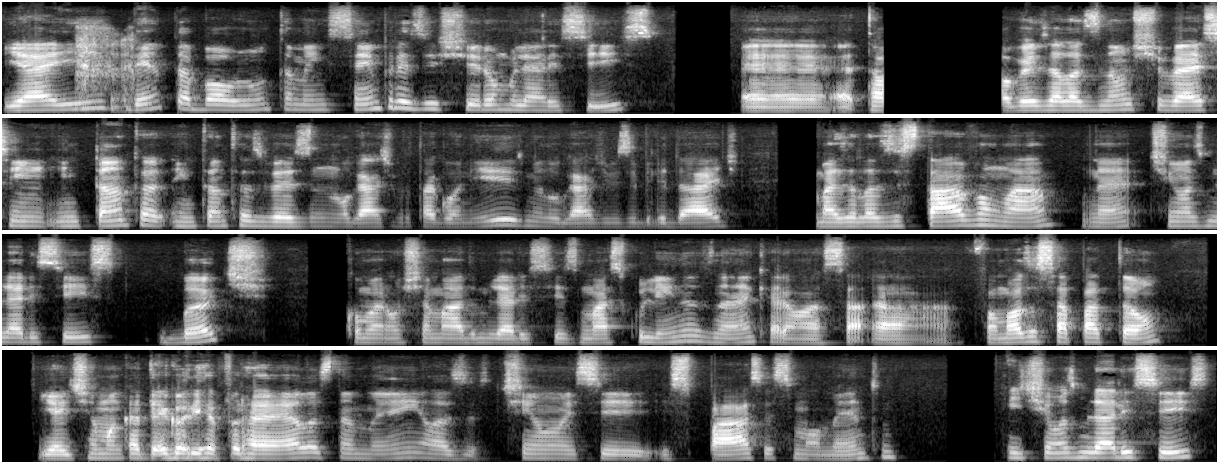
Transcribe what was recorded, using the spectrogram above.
E aí, dentro da Ballroom também sempre existiram mulheres cis, é, é, talvez elas não estivessem em, tanta, em tantas vezes no lugar de protagonismo, em lugar de visibilidade, mas elas estavam lá, né? Tinham as mulheres cis butch, como eram chamadas mulheres cis masculinas, né? Que eram a, a famosa sapatão. E aí tinha uma categoria para elas também, elas tinham esse espaço, esse momento. E tinham as mulheres cis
